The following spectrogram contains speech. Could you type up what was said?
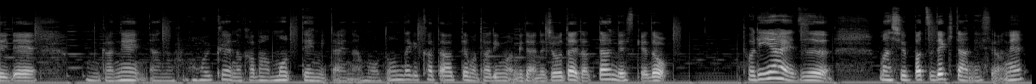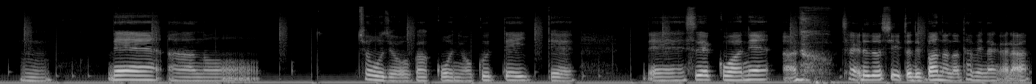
いでなんかねあの保育園のカバン持ってみたいなもうどんだけ肩あっても足りんわみたいな状態だったんですけどとりあえず、まあ、出発できたんですよね。うん、であの長女を学校に送っていってで末っ子はねあの チャイルドシートでバナナ食べながら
